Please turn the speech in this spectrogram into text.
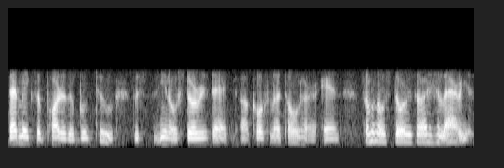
that makes a part of the book too. The you know stories that uh, Kossola told her, and some of those stories are hilarious.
